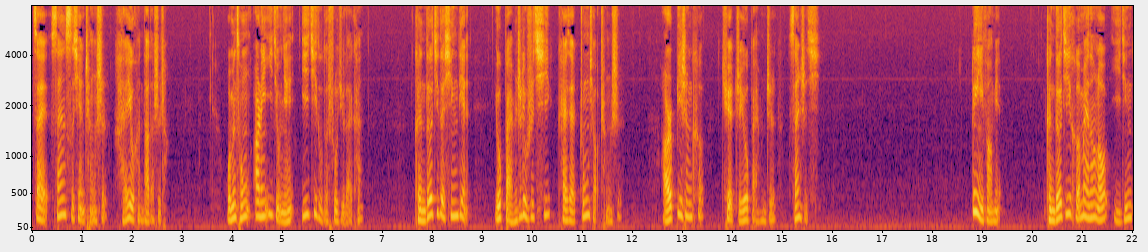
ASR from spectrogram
在三四线城市还有很大的市场。我们从二零一九年一季度的数据来看，肯德基的新店有百分之六十七开在中小城市，而必胜客却只有百分之三十七。另一方面，肯德基和麦当劳已经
